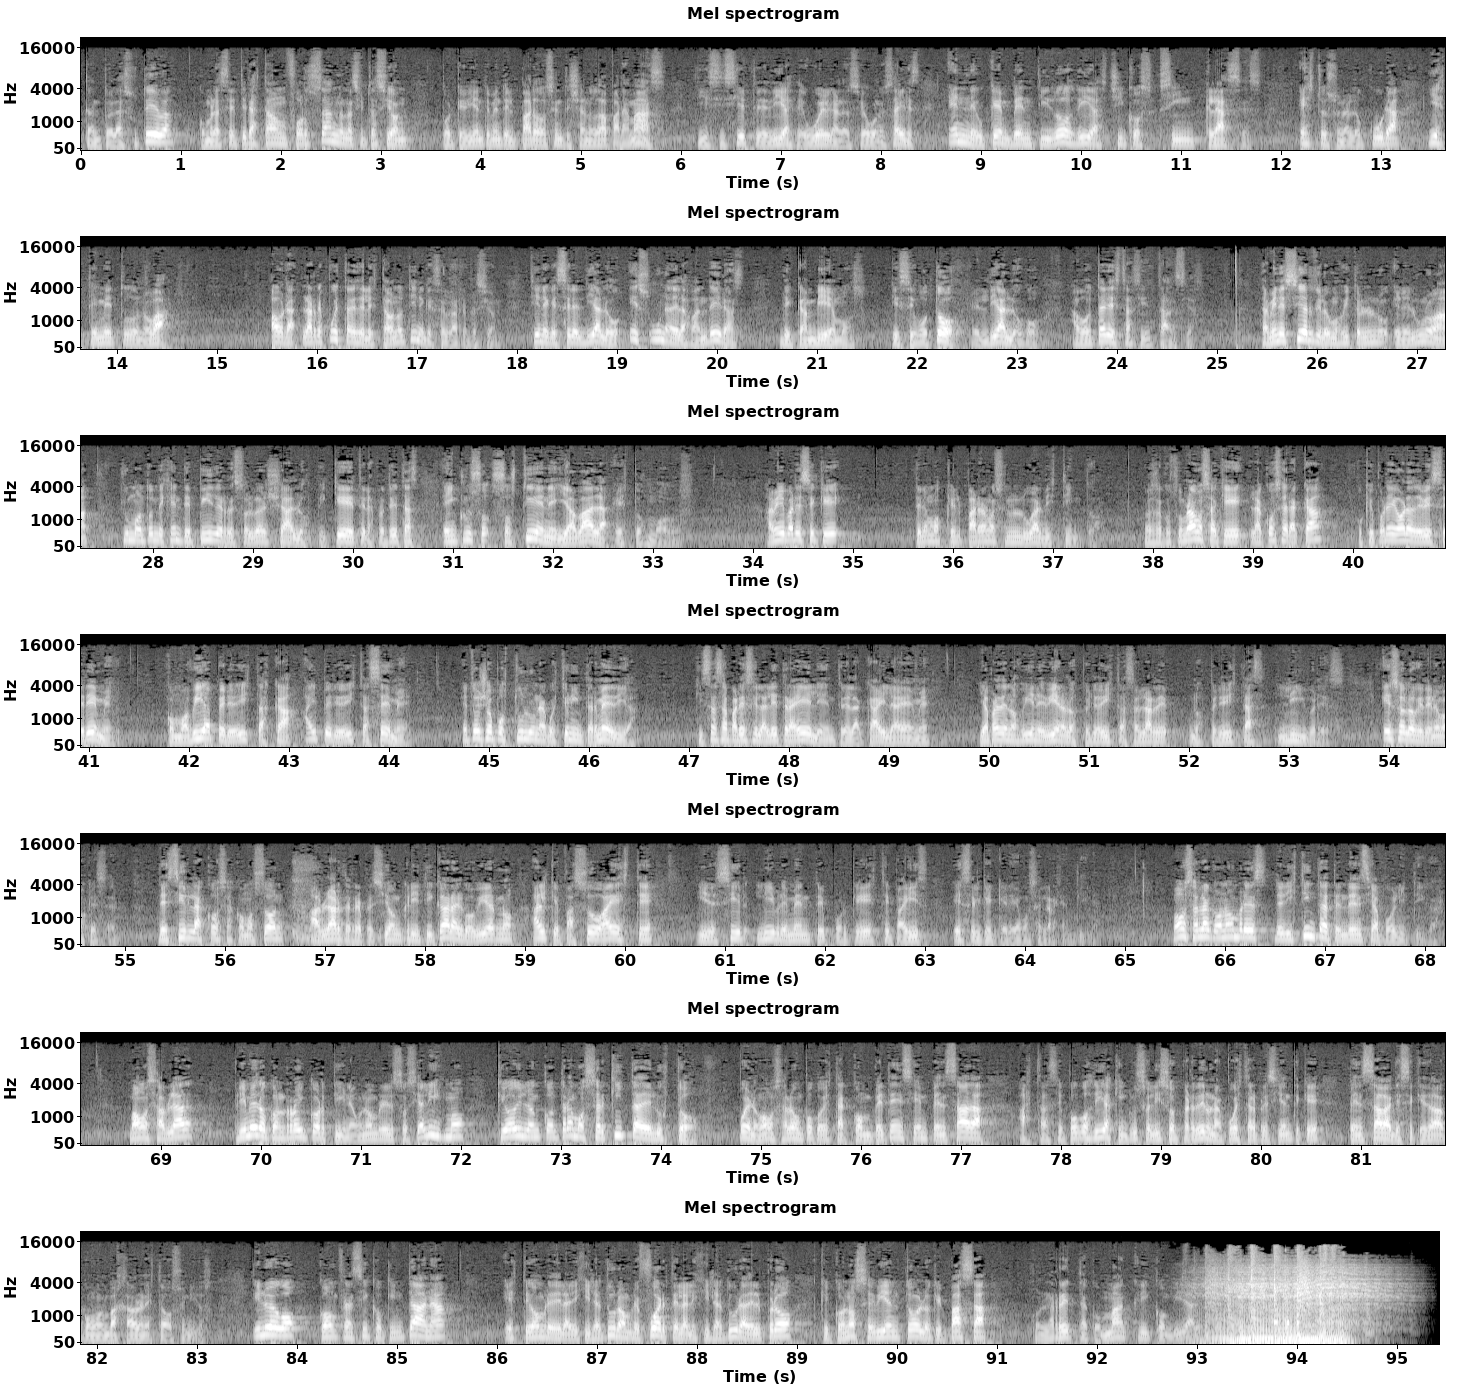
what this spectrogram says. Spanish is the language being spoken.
tanto la SUTEBA como la CETERA estaban forzando una situación porque evidentemente el paro docente ya no da para más. 17 días de huelga en la Ciudad de Buenos Aires. En Neuquén, 22 días, chicos, sin clases. Esto es una locura y este método no va. Ahora, la respuesta desde el Estado no tiene que ser la represión, tiene que ser el diálogo. Es una de las banderas de Cambiemos, que se votó, el diálogo, agotar estas instancias. También es cierto, y lo hemos visto en el 1A, que un montón de gente pide resolver ya los piquetes, las protestas, e incluso sostiene y avala estos modos. A mí me parece que tenemos que pararnos en un lugar distinto. Nos acostumbramos a que la cosa era K o que por ahí ahora debe ser M. Como había periodistas K, hay periodistas M. Entonces yo postulo una cuestión intermedia. Quizás aparece la letra L entre la K y la M, y aparte nos viene bien a los periodistas hablar de los periodistas libres. Eso es lo que tenemos que hacer. Decir las cosas como son, hablar de represión, criticar al gobierno, al que pasó a este, y decir libremente porque este país es el que queremos en la Argentina. Vamos a hablar con hombres de distinta tendencia política. Vamos a hablar primero con Roy Cortina, un hombre del socialismo que hoy lo encontramos cerquita de Lustó. Bueno, vamos a hablar un poco de esta competencia impensada hasta hace pocos días que incluso le hizo perder una apuesta al presidente que pensaba que se quedaba como embajador en Estados Unidos. Y luego con Francisco Quintana, este hombre de la legislatura, hombre fuerte de la legislatura del PRO, que conoce bien todo lo que pasa con Larreta, con Macri, con Vidal.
